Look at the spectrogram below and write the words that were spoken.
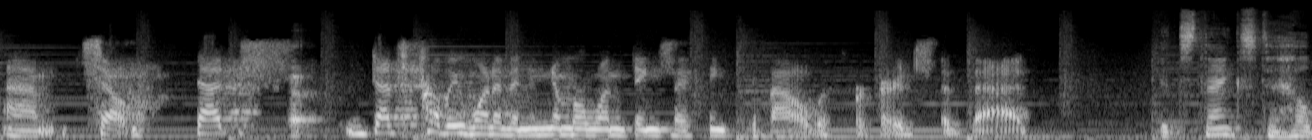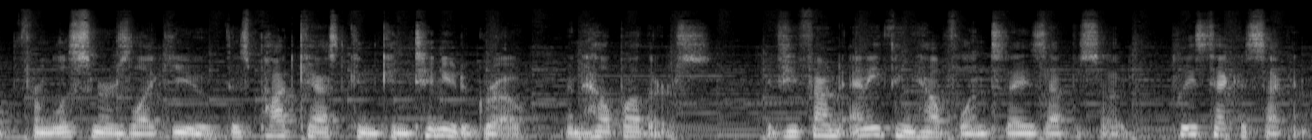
Um, so that's that's probably one of the number one things I think about with regards to that. It's thanks to help from listeners like you, this podcast can continue to grow and help others. If you found anything helpful in today's episode, please take a second,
